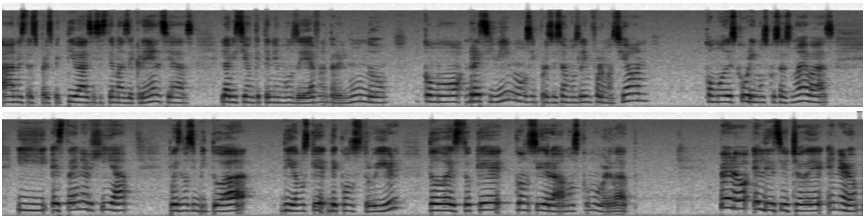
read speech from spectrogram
a nuestras perspectivas y sistemas de creencias, la visión que tenemos de afrontar el mundo, cómo recibimos y procesamos la información, cómo descubrimos cosas nuevas. Y esta energía pues nos invitó a, digamos que, deconstruir todo esto que considerábamos como verdad. Pero el 18 de enero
